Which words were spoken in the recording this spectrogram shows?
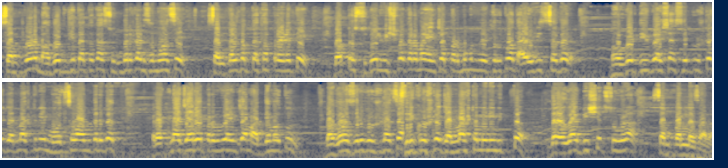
संपूर्ण भागवतगीता तथा सुंदरकांड समूहाचे संकल्पक तथा प्रणेते डॉक्टर सुनील विश्वकर्मा यांच्या प्रमुख नेतृत्वात आयोजित सदर भव्य दिव्य अशा श्रीकृष्ण जन्माष्टमी महोत्सवाअंतर्गत रत्नाचार्य प्रभू यांच्या माध्यमातून भगवान श्रीकृष्णाचा श्रीकृष्ण जन्माष्टमी निमित्त द्रव्याभिषेक सोहळा संपन्न झाला.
